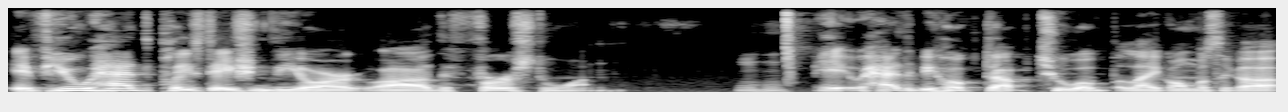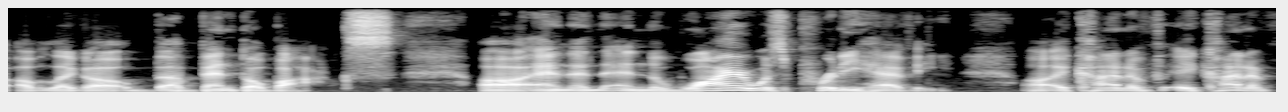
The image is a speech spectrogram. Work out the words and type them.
if you had PlayStation VR, uh, the first one, it had to be hooked up to a like almost like a, a like a, a bento box, uh, and and and the wire was pretty heavy. Uh, it kind of it kind of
